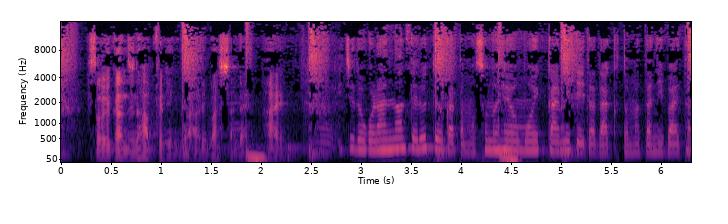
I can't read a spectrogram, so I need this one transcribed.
そういう感じのハプニングがありましたね、はい、一度ご覧になってるという方もその辺をもう一回見ていただくとまた2倍楽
